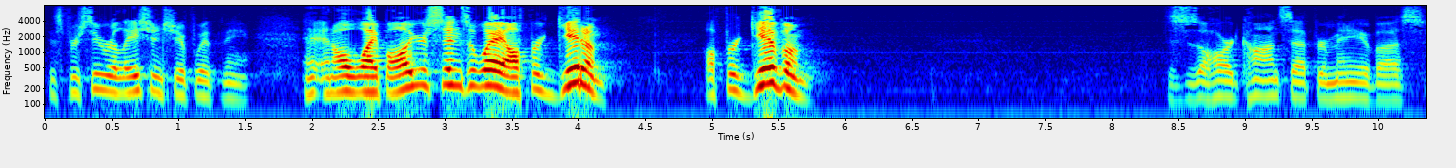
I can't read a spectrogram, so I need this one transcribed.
Just pursue relationship with me. And I'll wipe all your sins away. I'll forget them. I'll forgive them. This is a hard concept for many of us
